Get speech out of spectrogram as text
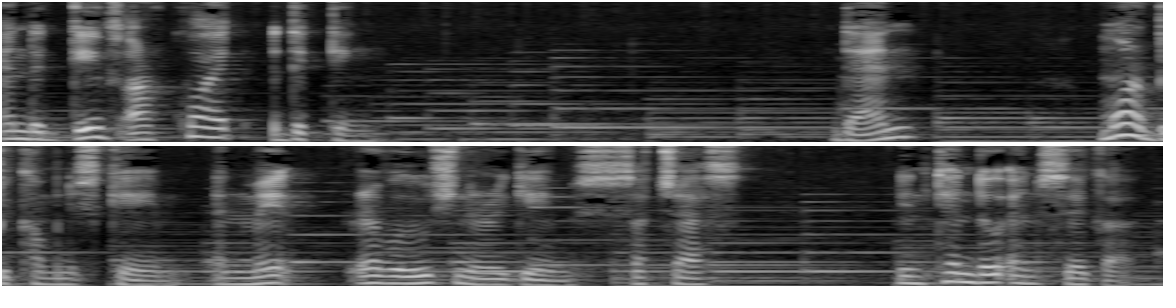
and the games are quite addicting. Then, more big companies came and made revolutionary games such as Nintendo and Sega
